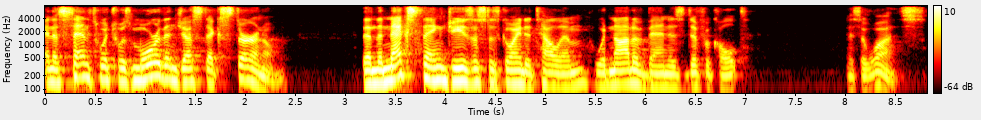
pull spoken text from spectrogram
in a sense which was more than just external, then the next thing Jesus is going to tell him would not have been as difficult as it was.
